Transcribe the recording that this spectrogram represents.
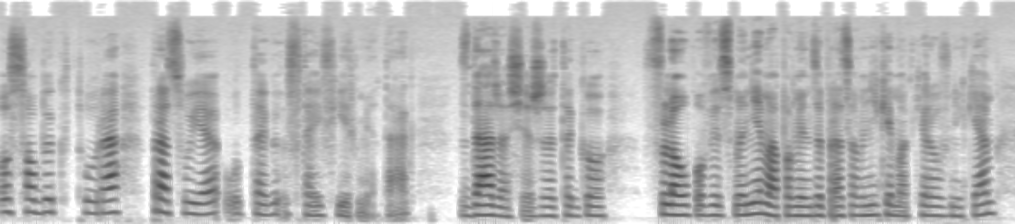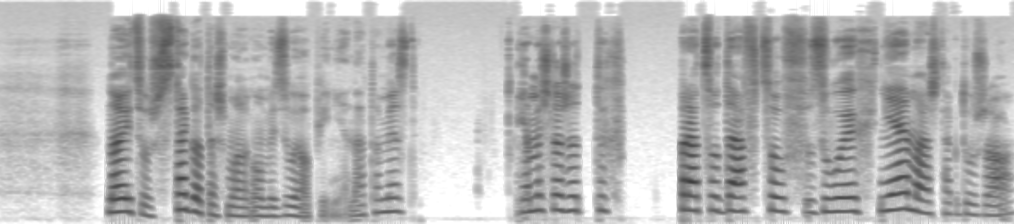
osoby, która pracuje te, w tej firmie. Tak? Zdarza się, że tego flow powiedzmy nie ma pomiędzy pracownikiem a kierownikiem. No i cóż, z tego też mogą być złe opinie. Natomiast ja myślę, że tych pracodawców złych nie masz tak dużo.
